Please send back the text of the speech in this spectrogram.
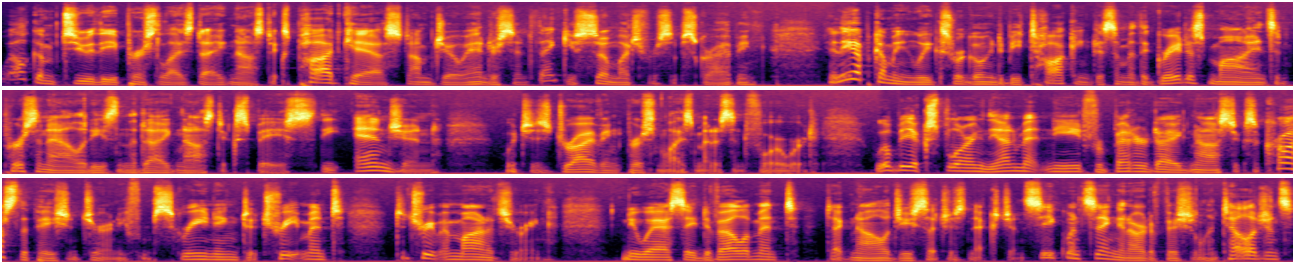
Welcome to the Personalized Diagnostics Podcast. I'm Joe Anderson. Thank you so much for subscribing. In the upcoming weeks, we're going to be talking to some of the greatest minds and personalities in the diagnostic space, the engine which is driving personalized medicine forward. We'll be exploring the unmet need for better diagnostics across the patient journey, from screening to treatment to treatment monitoring. New assay development, technology such as next gen sequencing and artificial intelligence,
